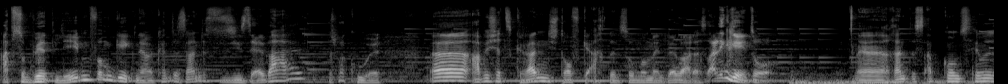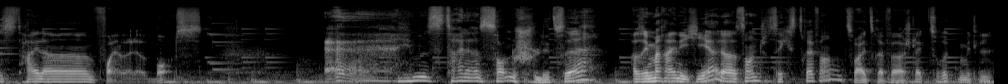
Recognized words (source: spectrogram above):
Absorbiert Leben vom Gegner. Könnte sein, dass sie sie selber heilt? Das war cool. Äh, habe ich jetzt gerade nicht drauf geachtet. So, Moment, wer war das? Alligator. Äh, Rand des Abgrunds, Himmelsteiler, Feuerwelle, Bombs. Äh, Himmelsteiler, Sonnenschlitze. Also ich mache eigentlich hier, der Sonnenschlitz 6 Treffer, 2 Treffer, schlägt zurück, Mittel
